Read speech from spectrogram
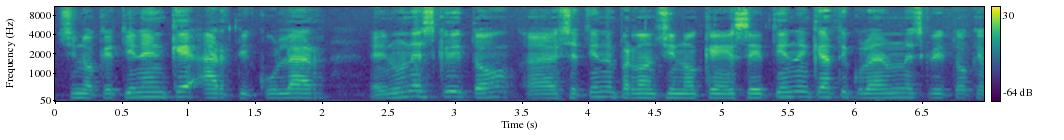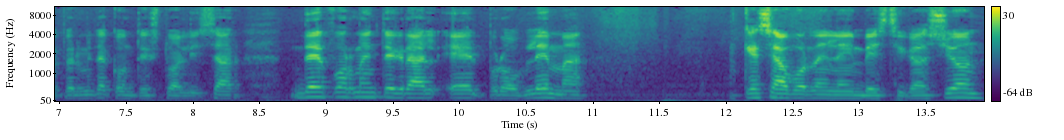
sino que tienen que articular en un escrito eh, se tienen perdón sino que se tienen que articular en un escrito que permita contextualizar de forma integral el problema que se aborda en la investigación.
